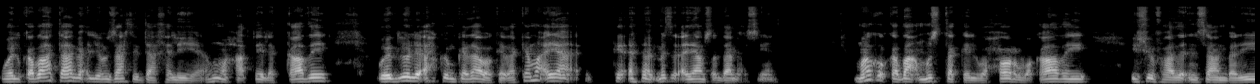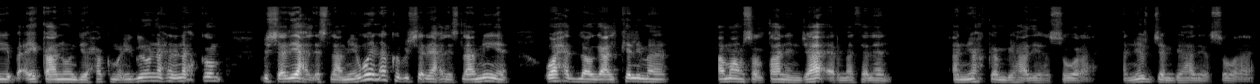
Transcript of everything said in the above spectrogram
والقضاء تابع لوزارة الداخلية هم حاطين لك قاضي ويقولوا له أحكم كذا وكذا كما أيام مثل أيام صدام حسين. ماكو قضاء مستقل وحر وقاضي يشوف هذا الإنسان بريء بأي قانون دي حكمه يقولون نحن نحكم بالشريعة الإسلامية. وين أكو بالشريعة الإسلامية واحد لو قال كلمة أمام سلطان جائر مثلا أن يحكم بهذه الصورة أن يسجن بهذه الصورة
